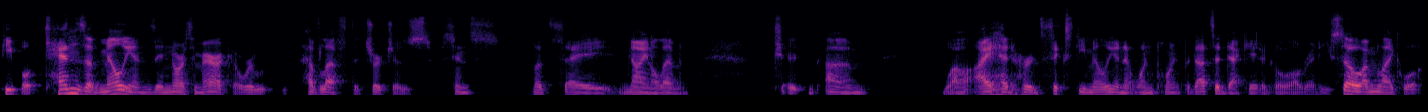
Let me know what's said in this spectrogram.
people tens of millions in north america were have left the churches since let's say 9-11 um, well i had heard 60 million at one point but that's a decade ago already. So i'm like well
